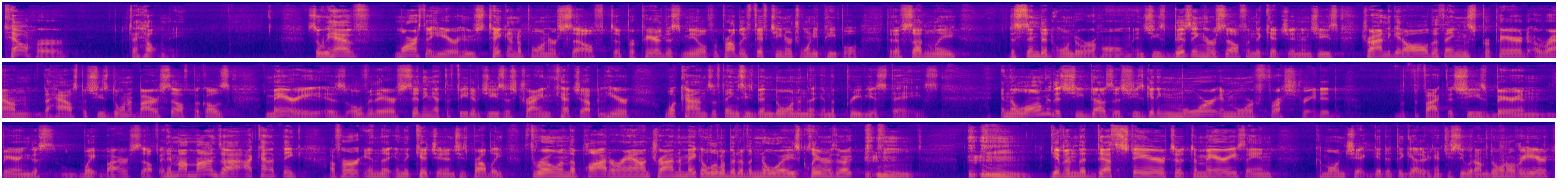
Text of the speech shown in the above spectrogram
Tell her to help me. So we have Martha here, who's taken it upon herself to prepare this meal for probably 15 or 20 people that have suddenly descended onto her home. And she's busying herself in the kitchen and she's trying to get all the things prepared around the house, but she's doing it by herself because Mary is over there sitting at the feet of Jesus trying to catch up and hear what kinds of things he's been doing in the, in the previous days. And the longer that she does this, she's getting more and more frustrated with the fact that she's bearing, bearing this weight by herself. And in my mind's eye, I kind of think of her in the, in the kitchen and she's probably throwing the pot around, trying to make a little bit of a noise, clearing her throat, giving the death stare to, to Mary, saying, Come on, chick, get it together. Can't you see what I'm doing over here?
